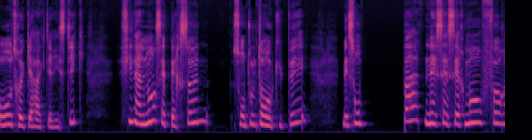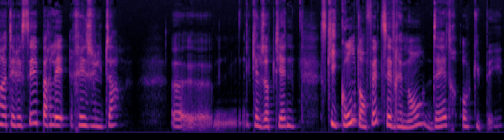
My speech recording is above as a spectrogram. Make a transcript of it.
Autre caractéristique, finalement, ces personnes sont tout le temps occupées, mais sont pas nécessairement fort intéressées par les résultats euh, qu'elles obtiennent. Ce qui compte, en fait, c'est vraiment d'être occupé,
